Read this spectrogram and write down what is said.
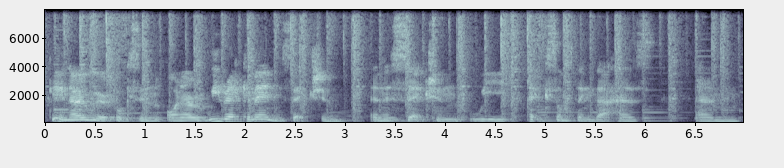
Okay, now we're focusing on our we recommend section. In this section, we pick something that has um,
